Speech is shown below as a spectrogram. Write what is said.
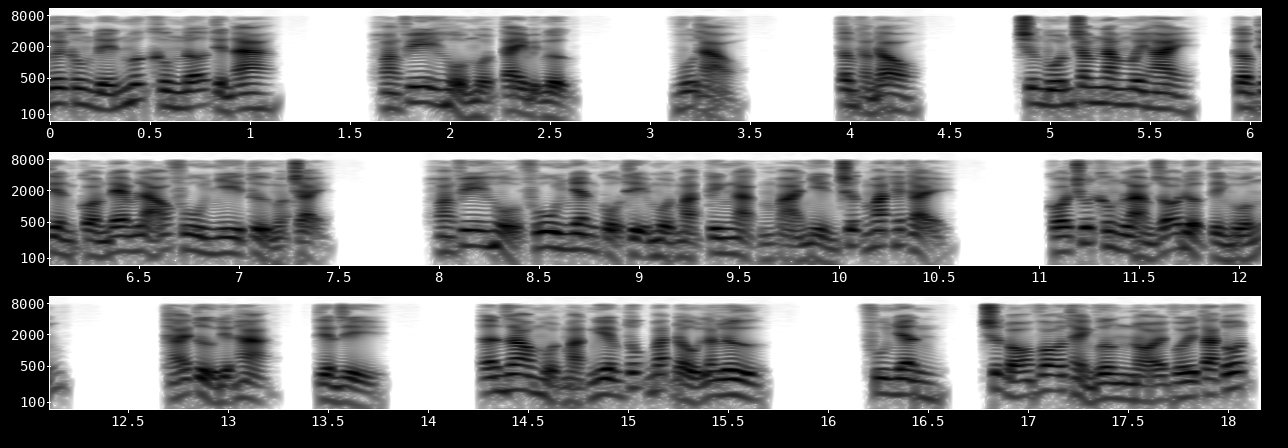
ngươi không đến mức không nỡ tiền a. Hoàng phi hổ một tay bị ngực. Vũ thảo, tâm cảm đau. Chương bốn trăm năm mươi hai, cầm tiền còn đem lão phu nhi tử ngọc chạy. Hoàng phi hổ phu nhân cổ thị một mặt kinh ngạc mà nhìn trước mắt hết thảy. Có chút không làm rõ được tình huống. Thái tử điện hạ, tiền gì? Ân giao một mặt nghiêm túc bắt đầu lắc lư. Phu nhân, trước đó võ thành vương nói với ta tốt,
